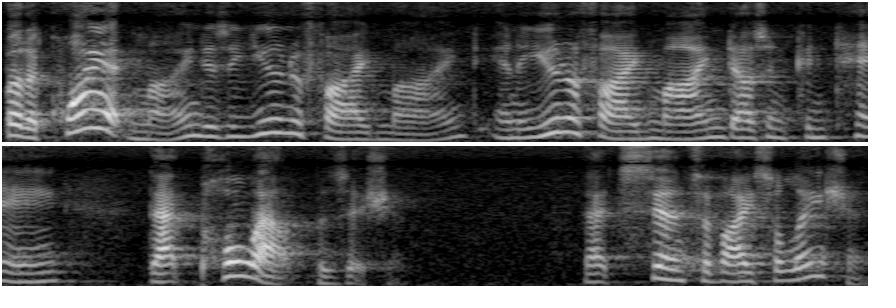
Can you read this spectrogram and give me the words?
But a quiet mind is a unified mind, and a unified mind doesn't contain that pull out position, that sense of isolation.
